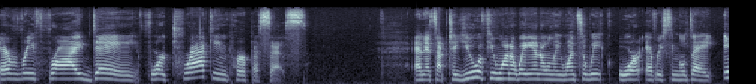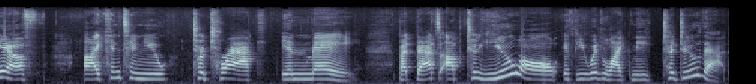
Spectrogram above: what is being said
every Friday for tracking purposes. And it's up to you if you want to weigh in only once a week or every single day. If I continue to track in May. But that's up to you all if you would like me to do that.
